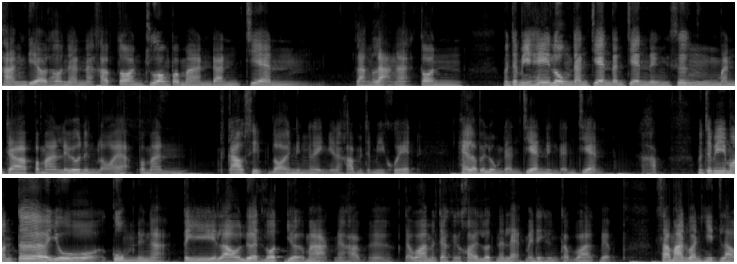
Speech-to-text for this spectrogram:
ครั้งเดียวเท่านั้นนะครับ ตอนช่วงประมาณดันเจียนหลังๆอะ่ะตอนมันจะมีให้ลงดันเจียนดันเจียนหนึ่งซึ่งมันจะประมาณเลเวล100อะประมาณ 90ร้อยหนึ่งอะไรอย่างเงี้ยนะครับมันจะมีเควสให้เราไปลงดันเจียนหนึ่งดันเจียนนะครับ มันจะมีมอนเตอร์อยู่กลุ่มหนึ่งอะตีเราเลือดลดเยอะมากนะครับเออแต่ว่ามันจะค่อยๆลดนั่นแหละไม่ได้ถึงกับว่าแบบสามารถวันฮิตเรา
